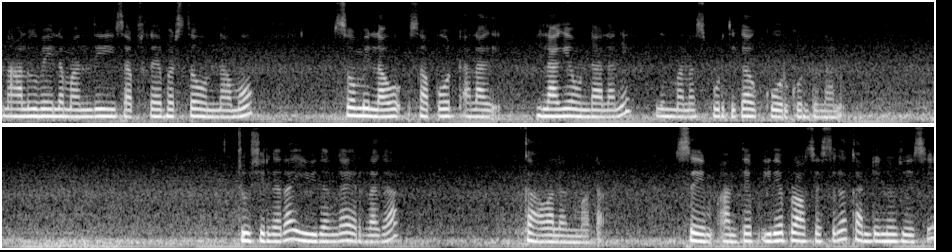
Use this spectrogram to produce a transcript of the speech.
నాలుగు వేల మంది సబ్స్క్రైబర్స్తో ఉన్నాము. సో మీ లవ్ సపోర్ట్ అలాగే ఇలాగే ఉండాలని నేను మనస్ఫూర్తిగా కోరుకుంటున్నాను. చూసిరు కదా ఈ విధంగా ఎర్రగా కావాలన్నమాట. సేమ్ అంతే ఇదే ప్రాసెస్గా కంటిన్యూ చేసి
